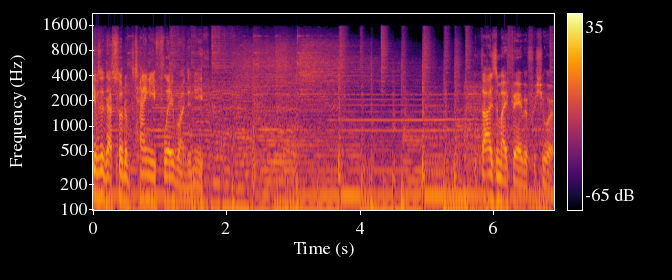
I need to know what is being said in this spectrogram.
Gives it that sort of tangy flavor underneath. The thighs are my favorite for sure.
